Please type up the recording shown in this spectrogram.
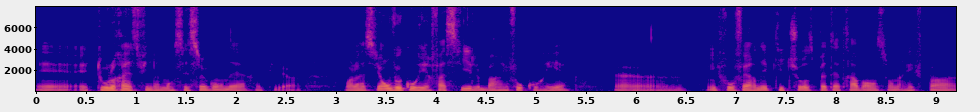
Et, tout le reste, finalement, c'est secondaire. Et puis voilà, si on veut courir facile, ben, il faut courir. il faut faire des petites choses peut-être avant si on n'arrive pas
